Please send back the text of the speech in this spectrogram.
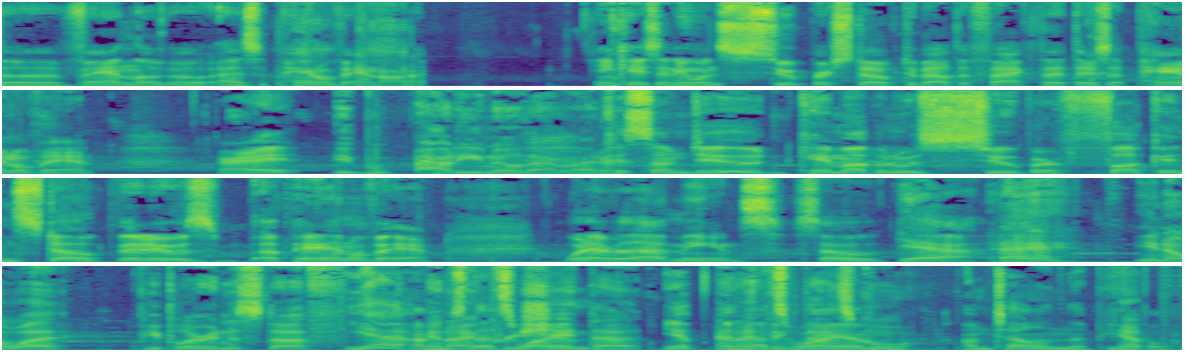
the van logo has a panel van on it. In case anyone's super stoked about the fact that there's a panel van. All right? It- how do you know that, Ryder? Because some dude came up and was super fucking stoked that it was a panel van. Whatever that means. So, yeah. That, Hey, you know what? People are into stuff. Yeah, I'm, and I appreciate that. Yep, and, and, I that's think why that's I'm, cool. I'm telling the people.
